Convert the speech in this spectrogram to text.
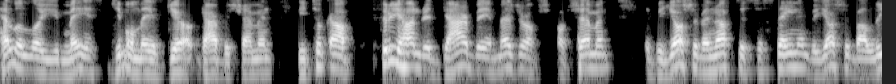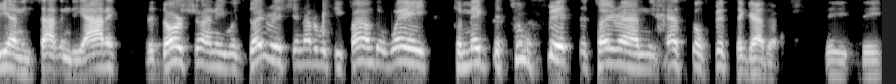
Hello, you meis, gimel meis garbe shemen. He took up 300 garbe, a measure of, of shemen. The Yoshev enough to sustain him. The Yoshev Aliyah, and he sat in the attic. The Dorsha, and he was Dirish. In other words, he found a way to make the two fit, the Torah and the Cheskel fit together. The the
